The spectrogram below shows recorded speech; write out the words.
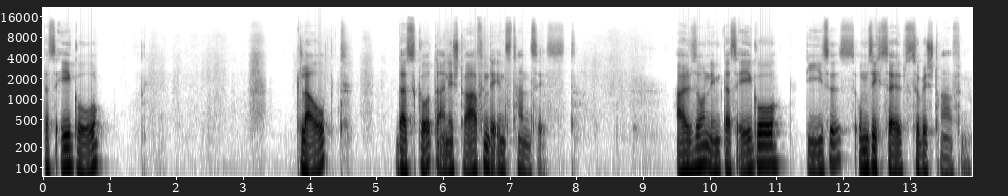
Das Ego glaubt, dass Gott eine strafende Instanz ist. Also nimmt das Ego dieses, um sich selbst zu bestrafen.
